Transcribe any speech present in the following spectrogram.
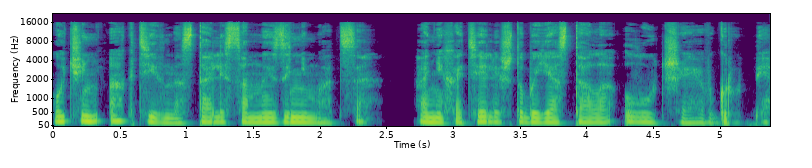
очень активно стали со мной заниматься. Они хотели, чтобы я стала лучшая в группе.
